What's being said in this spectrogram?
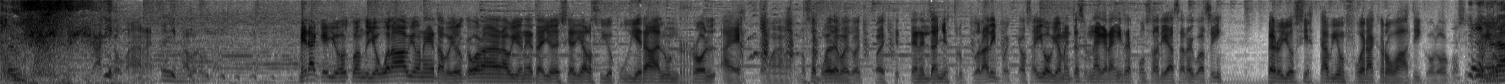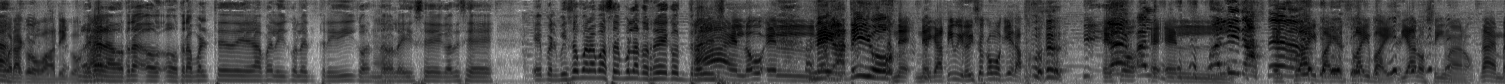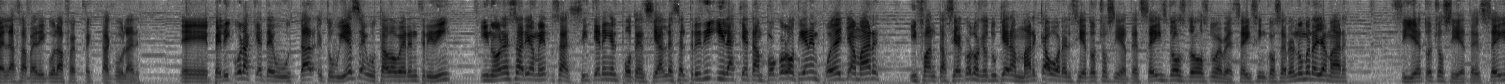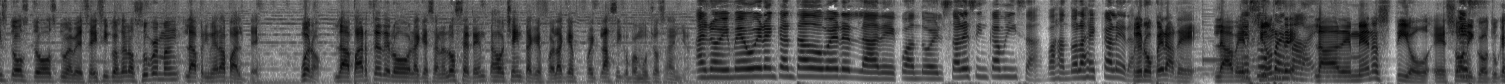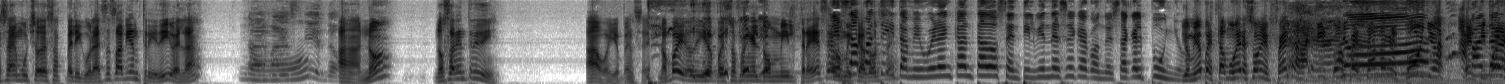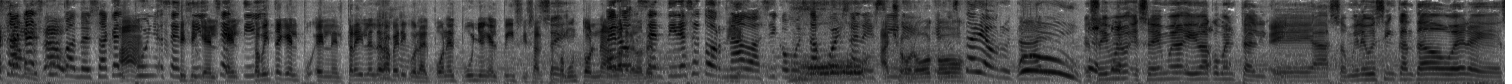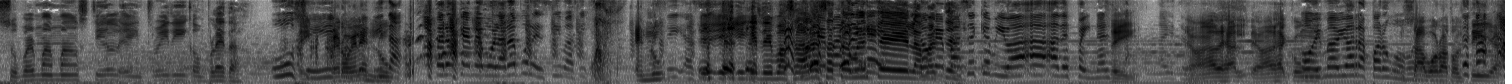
Gacho, pana, eso está brutal. Mira que yo cuando yo volaba avioneta, porque yo que volaba en avioneta, yo decía, diablo, si yo pudiera darle un rol a esto, mano. No se puede, pues, puedes tener daño estructural y pues causa y obviamente es una gran irresponsabilidad hacer algo así. Pero yo si este avión fuera acrobático, loco. Este avión Mira, fuera acrobático. Mira, Ah, la otra, o- otra parte de la película en 3D cuando Ah. le dice, cuando dice, el permiso para pasar por la torre de control. Ah, el, el Negativo. Ne- negativo y lo hizo como quiera. Eso, ¡Eh, eh, el, el sea! flyby, el flyby. Diablo, sí, mano. Nada, en verdad esa película fue espectacular. Eh, películas que te gustar, te hubiese gustado ver en 3D y no necesariamente, o sea, sí tienen el potencial de ser 3D y las que tampoco lo tienen, puedes llamar y fantasear con lo que tú quieras. Marca ahora el 787-622-9650. El número a llamar 787-622-9650. Superman, la primera parte. Bueno, la parte de lo, la que salió en los 70s, 80, que fue la que fue clásico por muchos años. Ay, no, a mí me hubiera encantado ver la de cuando él sale sin camisa, bajando las escaleras. Pero espérate, la versión de, Superman. la de Man of Steel, eh, Sónico, Es- tú que sabes mucho de esas películas, esa salía en 3D, ¿verdad? no. Ah, ¿no? ¿No sale en 3D? Ah, bueno, yo pensé. No, pues yo dije, pues eso fue en el 2013, Esa parte, 2014. y también me hubiera encantado sentir bien de cerca cuando él saca el puño. Dios mío, pues estas mujeres son enfermas aquí, todas No, pensando en el puño. El cuando tipo él saca el descamisado. pu- cuando él saca el Ah, puño, sí, sí, sentir- que el, el- sentir- ¿tú viste que el en el trailer de la película él pone el puño en el piso y sale, se Sí. forma un tornado Pero del- sentir ese tornado así, como esa fuerza en el cine. Eso estaría brutal. Eso mismo, eso mismo iba a comentar. Que a Somi le hubiese encantado ver eh, Superman Man Steel en 3D completa. Uh, Sí, sí. pero él es completita. Pero volara por encima, así. Es nu. Así, así. Y, y- y que te Lo pasara exactamente que- la lo parte. que pasa es que me iba a, a despeinar. Sí. Te Te va. van a dejar, te van a dejar con Hoy un, me iba a raspar un un ojo. sabor a tortilla.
